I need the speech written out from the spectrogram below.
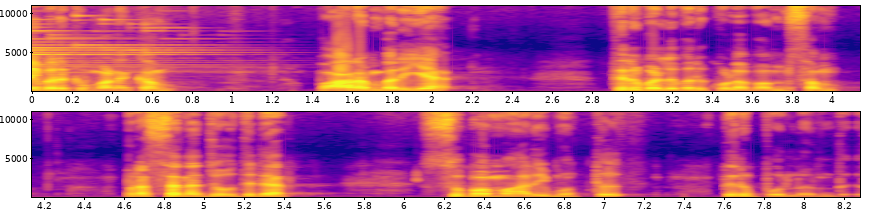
அனைவருக்கும் வணக்கம். பாரம்பரிய திருவள்ளுவர் குல வம்சம் பிரசன்ன ஜோதிடர் சுபமாரிமுத்து திருப்பூர்லேருந்து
